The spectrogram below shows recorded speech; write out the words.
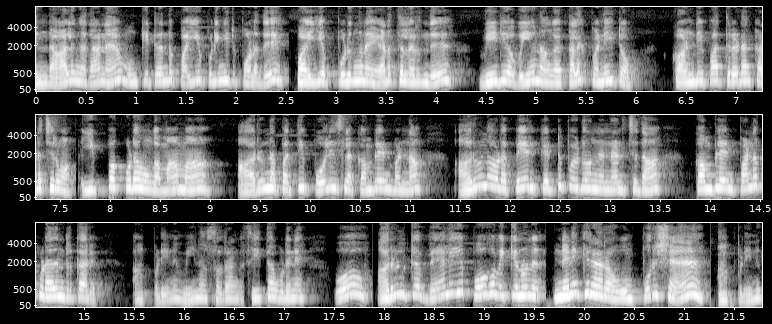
இந்த ஆளுங்க தானே உன்கிட்ட இருந்து பைய புடுங்கிட்டு போனது? பைய புடுங்கின இடத்துல இருந்து வீடியோவையும் நாங்க கலெக்ட் பண்ணிட்டோம். கண்டிப்பா திருடன் கிடைச்சிருவான். இப்ப கூட உங்க மாமா அருணை பத்தி போலீஸ்ல கம்ப்ளைண்ட் பண்ணா அருணோட பேர் கெட்டு போயிடும்னு நினைச்சுதான் கம்ப்ளைண்ட் பண்ணக்கூடாதுன்னு இருக்காரு. அப்படின்னு மீனா சொல்றாங்க. சீதா உடனே ஓ அருணுக்கு வேலையே போக வைக்கணும்னு நினைக்கிறாரா உன் புருஷன்? அப்படின்னு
